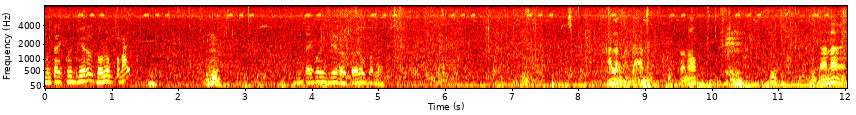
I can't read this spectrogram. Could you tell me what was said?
Muntay ko zero tulog pa may. Hmm. Ko zero tulog pa may. Alam na daan. Ito no? Budana eh.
